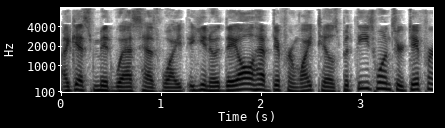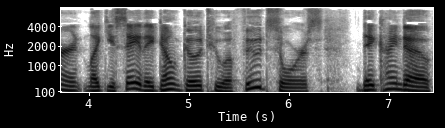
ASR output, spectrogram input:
I guess Midwest has white, you know, they all have different whitetails, but these ones are different. Like you say, they don't go to a food source they kind of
